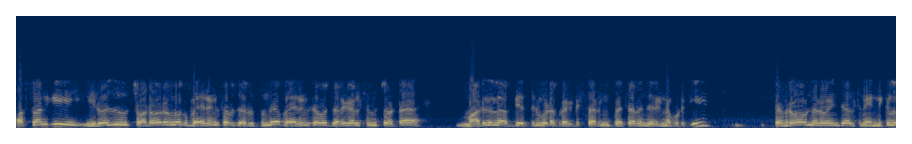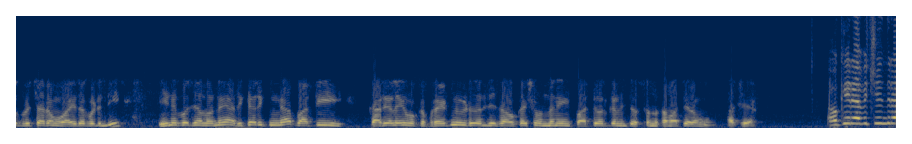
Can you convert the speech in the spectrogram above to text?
వాస్తవానికి ఈ రోజు చోడవరంలో ఒక బహిరంగ సభ జరుగుతుంది. ఆ బహిరంగ సభ జరగాల్సిన చోట మాడుగుల అభ్యర్థిని కూడా ప్రకటిస్తారని ప్రచారం జరిగినప్పటికీ చంద్రబాబు నిర్వహించాల్సిన ఎన్నికల ప్రచారం వాయిదా పడింది. ఈ నేపథ్యంలోనే అధికారికంగా పార్టీ కార్యాలయం ఒక ప్రకటన విడుదల చేసే అవకాశం ఉందని పార్టీ వర్గాల నుంచి వస్తున్న సమాచారం అక్షయ ఓకే రవిచంద్ర.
